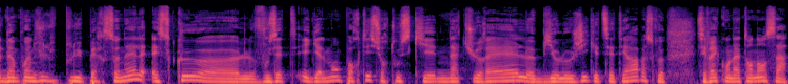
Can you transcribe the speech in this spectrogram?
D'un point de vue plus personnel, est-ce que euh, vous êtes également porté sur tout ce qui est naturel, biologique, etc. Parce que c'est vrai qu'on a tendance à,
